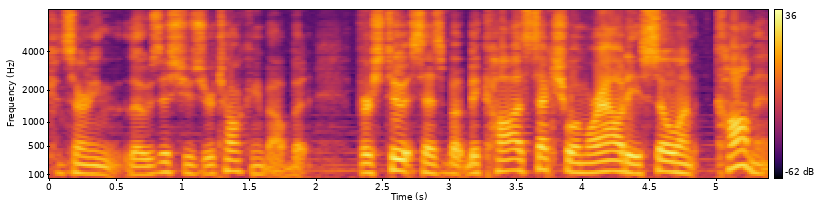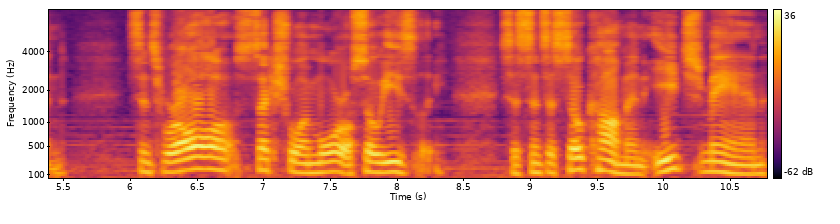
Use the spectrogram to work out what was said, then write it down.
concerning those issues you're talking about." But verse two it says, "But because sexual immorality is so uncommon." Since we're all sexual and moral so easily. So since it's so common, each man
